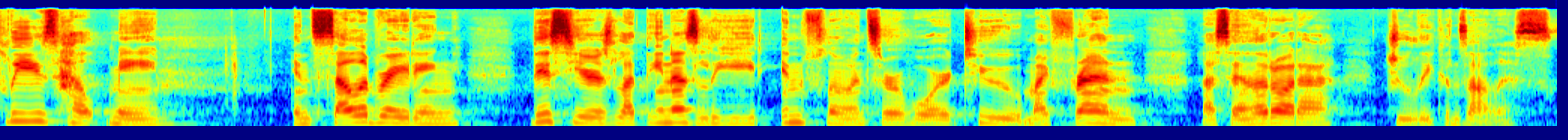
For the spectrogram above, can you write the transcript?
Please help me in celebrating this year's Latinas Lead Influencer Award to my friend, La Senadora Julie Gonzales.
